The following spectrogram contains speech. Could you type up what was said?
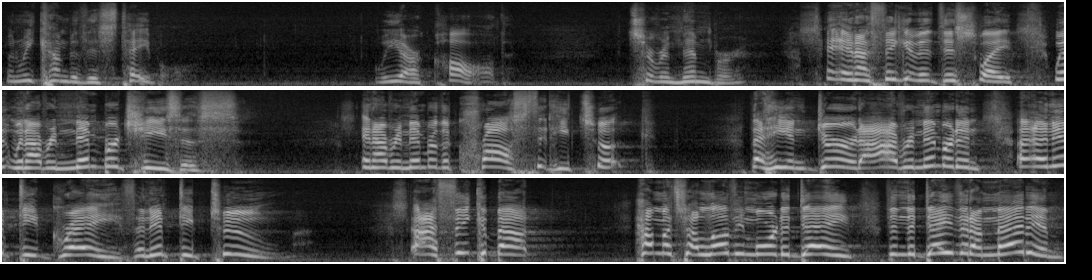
When we come to this table, we are called to remember. And I think of it this way when, when I remember Jesus and I remember the cross that he took, that he endured. I remembered an, an empty grave, an empty tomb. I think about how much I love him more today than the day that I met him.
